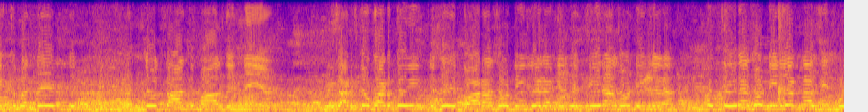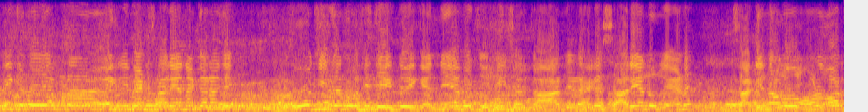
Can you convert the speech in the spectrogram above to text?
ਇੱਕ ਬੰਦੇ ਹਿੰਦੁਸਤਾਨ 'ਚ ਮਾਲ ਦਿੰਦੇ ਆ, ਘੱਟ ਤੋਂ ਘੱਟ ਕੋਈ ਕਿਸੇ 1200 ਡੀਲਰ ਆ, ਕਿਸੇ 1300 ਡੀਲਰ ਆ ਉਹ 1300 ਡੀਲਰ ਨਾਲ ਅਸੀਂ ਥੋੜੀ ਕਿਤੇ ਆਪਣਾ ਐਗਰੀਮੈਂਟ ਸਾਰਿਆਂ ਨਾਲ ਕਰਾਂਗੇ। ਉਹ ਚੀਜ਼ਾਂ ਨੂੰ ਅਸੀਂ ਦੇਖਦੇ ਹੋਏ ਕਹਿੰਦੇ ਆ ਵੀ ਤੁਸੀਂ ਸਰਕਾਰ ਜਿਹੜਾ ਹੈਗਾ ਸਾਰਿਆਂ ਨੂੰ ਲੈਣ, ਸਾਡੇ ਨਾਲੋਂ ਹੁਣ ਔਰ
